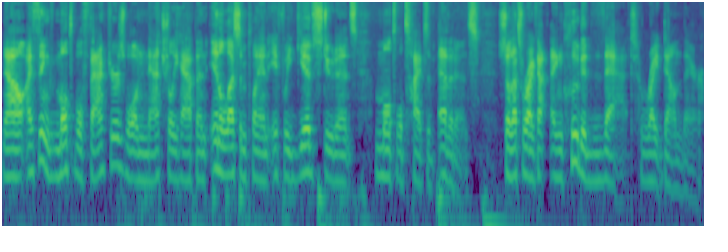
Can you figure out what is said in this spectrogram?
Now, I think multiple factors will naturally happen in a lesson plan if we give students multiple types of evidence. So that's where I, got, I included that right down there.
